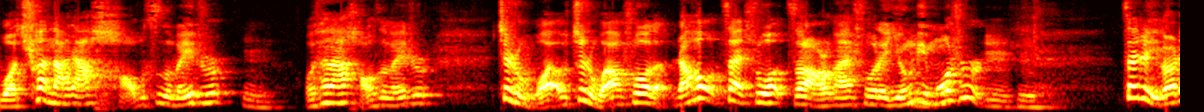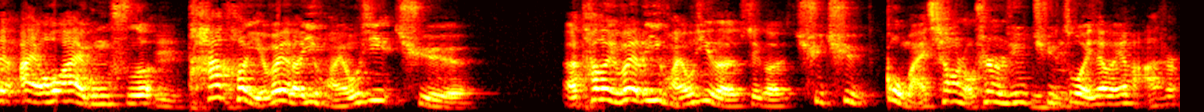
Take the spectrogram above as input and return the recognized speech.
我劝大家好自为之。嗯，我劝大家好自为之，这是我这是我要说的。然后再说子老师刚才说的盈利模式，嗯嗯在这里边这个 I O I 公司，嗯它可以为了一款游戏去。呃，它可以为了一款游戏的这个去去购买枪手，甚至去去嗯做一些违法的事儿，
